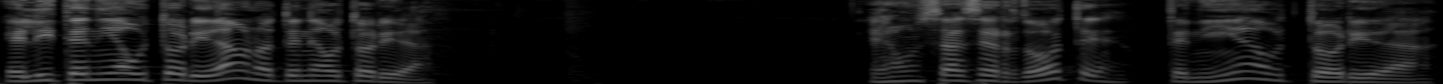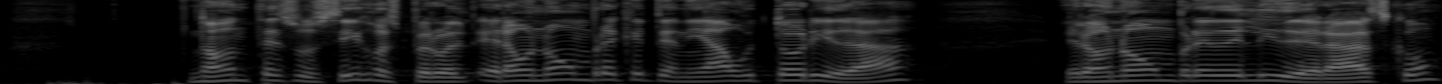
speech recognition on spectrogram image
¿Eli tenía autoridad o no tenía autoridad? Era un sacerdote, tenía autoridad. No ante sus hijos, pero era un hombre que tenía autoridad, era un hombre de liderazgo,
